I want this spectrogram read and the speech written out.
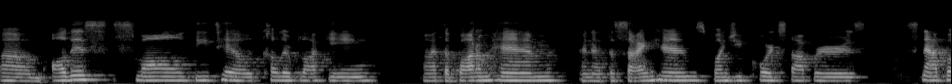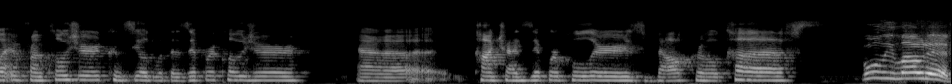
Um, all this small detailed color blocking at the bottom hem and at the side hems, bungee cord stoppers, snap button front closure concealed with a zipper closure, uh, contrast zipper pullers, Velcro cuffs, Fully loaded.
